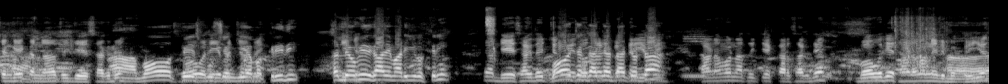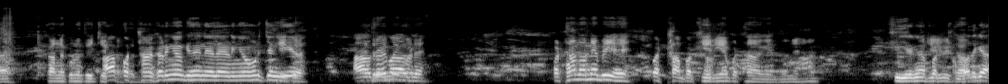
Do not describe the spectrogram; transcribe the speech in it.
ਚੰਗੇ ਕੰਨਾਂ ਦਾ ਤੁਸੀਂ ਦੇ ਸਕਦੇ ਹੋ। ਬਹੁਤ ਫੇਸ ਚੰਗੀ ਆ ਬੱਕਰੀ ਦੀ। ਥੱਲੇ ਵੀ ਦਿਖਾ ਦੇ ਮਾੜੀ ਜੀ ਬੱਕਰੀ। ਦੇ ਸਕਦੇ ਬਹੁਤ ਚੰਗੇ ਚੱਡਾ ਬਈ। ਥਾਣਾ ਵਨਾ ਤੁਸੀਂ ਚੈੱਕ ਕਰ ਸਕਦੇ ਹੋ। ਬਹੁਤ ਵਧੀਆ ਥਾਣਾ ਵਨੇ ਦੀ ਬੱਕਰੀ ਹੈ। ਕੰਨ ਕੁਨ ਤੁਸੀਂ ਆ ਚੈੱਕ ਸਕਦੇ ਪੱਠਾਂ ਖੜੀਆਂ ਕਿਸੇ ਨੇ ਲੈਣੀਆਂ ਹੁਣ ਚੰਗੀਆਂ। ਆਪਦੇ ਇਧਰ ਮਾਲ ਪੱਠਾਂ ਦੋਨੇ ਬਈ ਇਹ। ਪੱਠਾਂ ਪੱਠੀਆਂ ਖੀਰੀਆਂ ਪੱਠਾਂ ਆ ਗਈਆਂ ਦੋਨੇ ਹਨਾ। ਖੀਰੀਆਂ ਵੀ ਪੱਠਾਂ ਵਧ ਗਿਆ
